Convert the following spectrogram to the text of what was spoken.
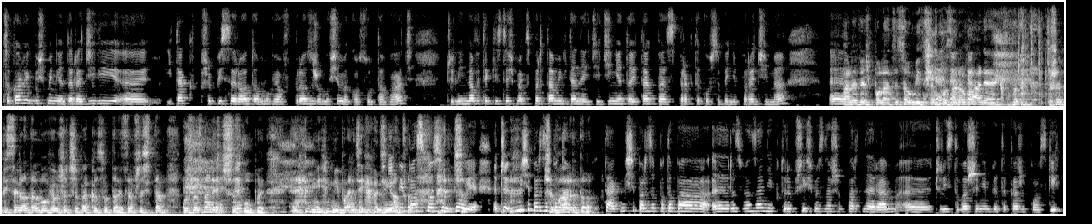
Cokolwiek byśmy nie doradzili, e, i tak przepisy RODO mówią wprost, że musimy konsultować, czyli nawet jak jesteśmy ekspertami w danej dziedzinie, to i tak bez praktyków sobie nie poradzimy. E, Ale wiesz, Polacy są mistrzem pozorowania, jak przepisy RODO mówią, że trzeba konsultować, zawsze się tam można znaleźć trzy słupy. E, mi, mi bardziej chodzi Niech o to. Niech mi pan skonsultuje. Znaczy, mi się bardzo czy podoba, warto? Tak, mi się bardzo podoba rozwiązanie, które przyjęliśmy z naszym partnerem, czyli Stowarzyszeniem Bibliotekarzy Polskich,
